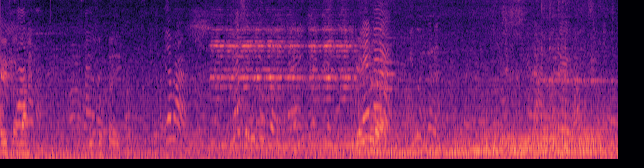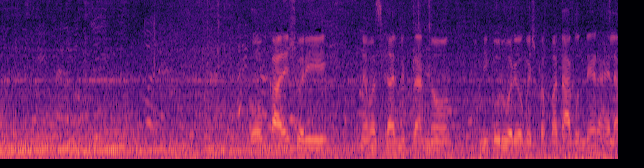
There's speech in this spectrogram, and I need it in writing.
साईडला जा. ओम काळेश्वरी. नमस्कार मित्रांनो. मी गुरुवारी उमेश पप्पा तागुंदे राहायला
